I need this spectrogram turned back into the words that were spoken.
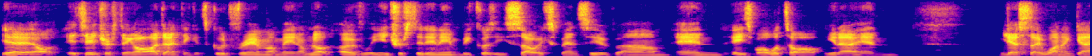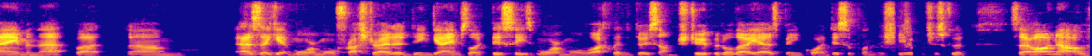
yeah, it's interesting. I don't think it's good for him. I mean, I'm not overly interested in him because he's so expensive um, and he's volatile. You know, and yes, they won a game and that, but um, as they get more and more frustrated in games like this, he's more and more likely to do something stupid. Although he has been quite disciplined this year, which is good. So, oh no,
